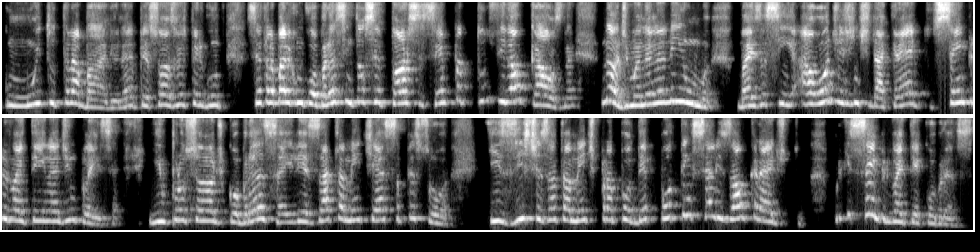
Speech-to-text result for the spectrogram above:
com muito trabalho. Né? Pessoas às vezes perguntam: você trabalha com cobrança, então você torce sempre para tudo virar o caos. Né? Não, de maneira nenhuma. Mas, assim, aonde a gente dá crédito, sempre vai ter inadimplência. E o profissional de cobrança, ele é exatamente essa pessoa, que existe exatamente para poder potencializar o crédito, porque sempre vai ter cobrança.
